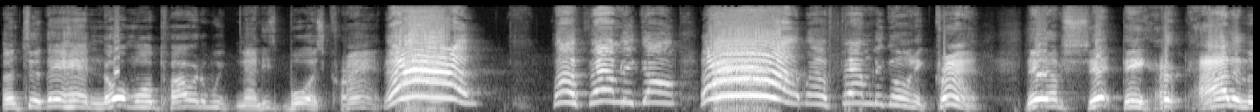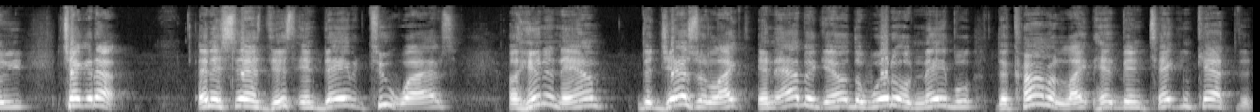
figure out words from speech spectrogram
until they had no more power to weep. Now these boys crying, ah, my family gone, ah, my family gone, and crying. They upset, they hurt. Hallelujah. Check it out. And it says this, and David two wives, Ahinoam, the Jezreelite, and Abigail, the widow of Nabal, the Carmelite, had been taken captive.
